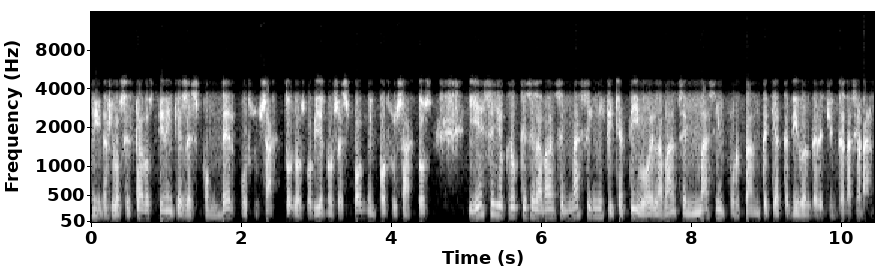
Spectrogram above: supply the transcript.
Unidas. Los estados tienen que responder por sus actos, los gobiernos responden por sus actos, y ese yo creo que es el avance más significativo, el avance más importante que ha tenido el derecho internacional.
